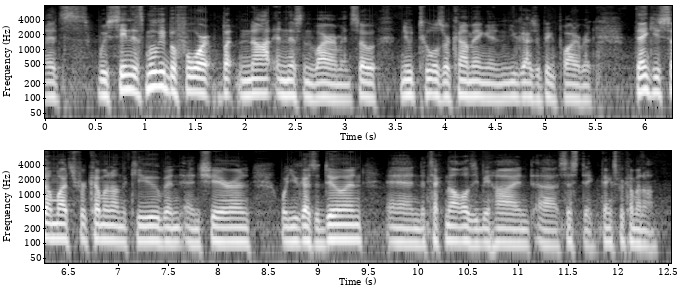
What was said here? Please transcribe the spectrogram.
it's, we've seen this movie before, but not in this environment. So new tools are coming and you guys are a big part of it. Thank you so much for coming on theCUBE and, and sharing what you guys are doing and the technology behind uh, SysDig. Thanks for coming on.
